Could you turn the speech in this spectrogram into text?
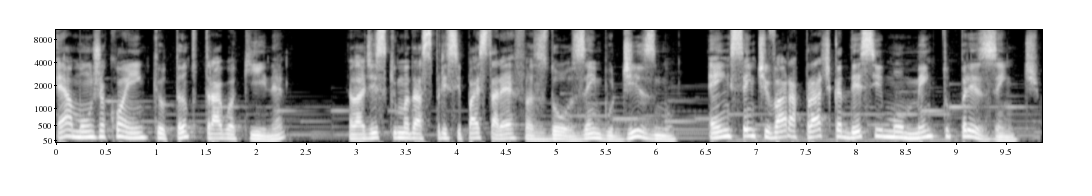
é a monja Coen, que eu tanto trago aqui, né? Ela diz que uma das principais tarefas do Zen budismo é incentivar a prática desse momento presente.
